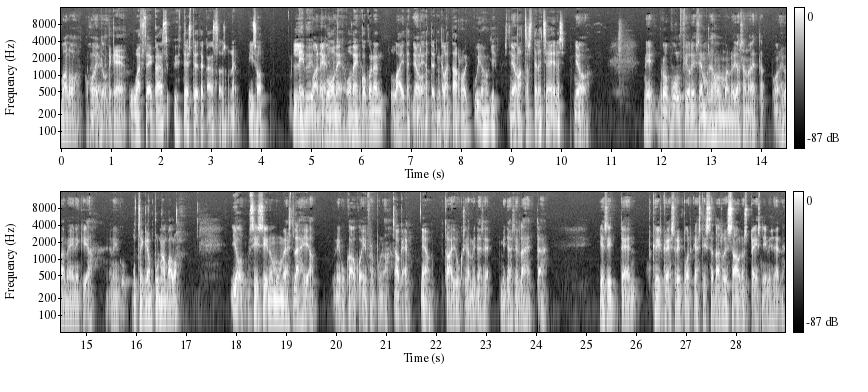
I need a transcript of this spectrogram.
valohoito. Tekee UFC kanssa yhteistyötä kanssa. On semmoinen iso levy, Paneeli, niin oven, oven kokoinen laite Joo. periaatteessa, mikä laitetaan roikkuun johonkin. Sitten Joo. patsastelet sen edes. Joo. Niin Rob Wolfi oli semmoisen hommannut ja sanoi, että on hyvä meininki. Ja, ja niin kuin, Mutta sekin on punavalo. joo, siis siinä on mun mielestä lähi- ja niin kuin kaukoinfrapuna okay, joo. taajuuksia, mitä se, mitä se lähettää. Ja sitten Chris Gracerin podcastissa taas oli Saunaspace-nimisen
